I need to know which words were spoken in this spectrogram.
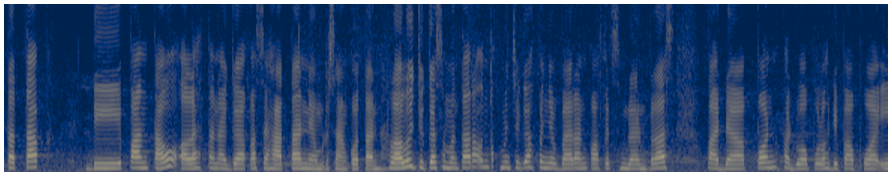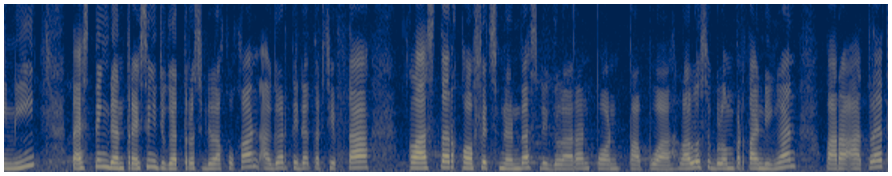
tetap dipantau oleh tenaga kesehatan yang bersangkutan. Lalu juga sementara untuk mencegah penyebaran COVID-19 pada PON ke-20 di Papua ini, testing dan tracing juga terus dilakukan agar tidak tercipta klaster COVID-19 di gelaran PON Papua. Lalu sebelum pertandingan, para atlet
